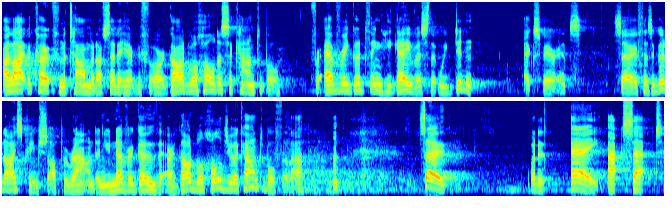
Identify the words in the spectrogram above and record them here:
I like the quote from the Talmud, I've said it here before God will hold us accountable for every good thing He gave us that we didn't experience. So if there's a good ice cream shop around and you never go there, God will hold you accountable for that. so, what is A, accept.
